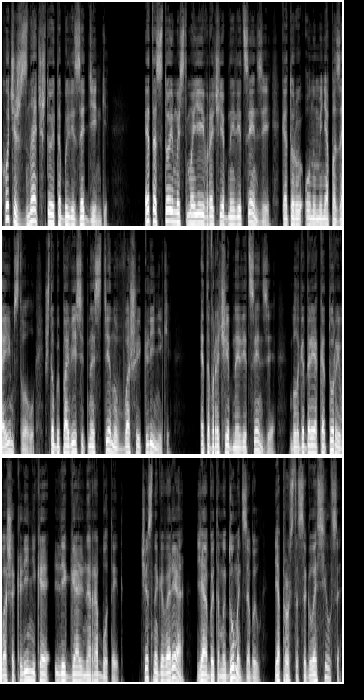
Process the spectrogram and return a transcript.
Хочешь знать, что это были за деньги? Это стоимость моей врачебной лицензии, которую он у меня позаимствовал, чтобы повесить на стену в вашей клинике. Это врачебная лицензия, благодаря которой ваша клиника легально работает. Честно говоря, я об этом и думать забыл, я просто согласился.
